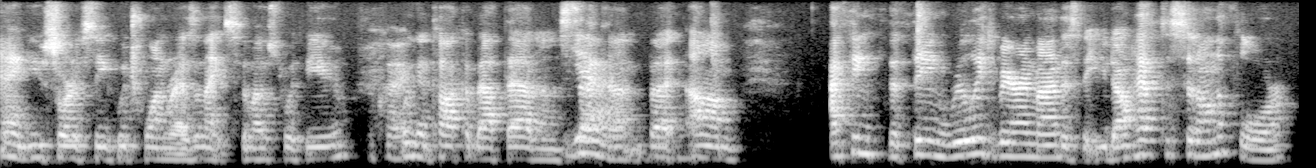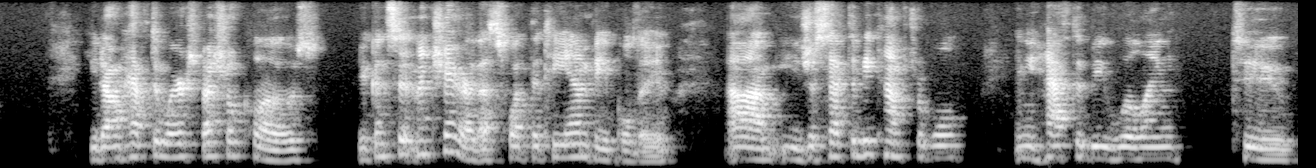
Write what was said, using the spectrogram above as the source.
and you sort of see which one resonates the most with you. Okay. We can talk about that in a Yeah. second. But Mhm. um, I think the thing really to bear in mind is that you don't have to sit on the floor. You don't have to wear special clothes. You can sit in a chair. That's what the TM people do. Um, you just have to be comfortable and you have to be willing to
